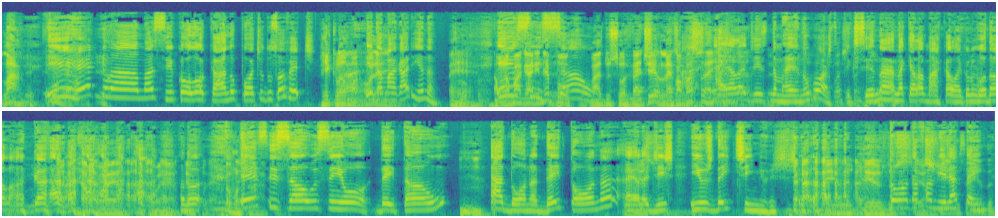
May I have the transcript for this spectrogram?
largo. E reclama se colocar no pote do sorvete. Reclama, e olha da aí. margarina. É. Não, da Esses margarina é pouco, são- mas do sorvete leva bastante. Aí ela disse, não, mas não gosta, tem que ser na, naquela marca lá que eu não vou dar marca. Mundo sabe. Esses são o senhor Deitão, a dona Deitona, aí ela diz, e os Deitinhos. Meu Deus do Toda céu. a família Filhos tem, ainda.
